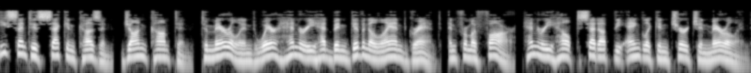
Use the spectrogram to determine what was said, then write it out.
He sent his second cousin, John Compton, to Maryland where Henry had been given a land grant, and from afar, Henry helped set up the Anglican Church in Maryland.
